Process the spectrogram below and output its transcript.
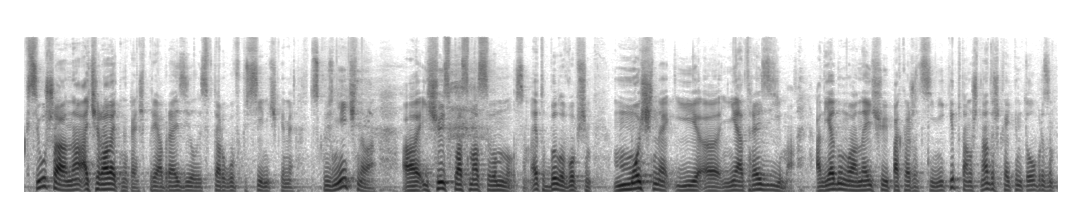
Ксюша, она очаровательно, конечно, преобразилась в торговку с семечками с Кузнечного, а еще и с пластмассовым носом. Это было, в общем, мощно и э, неотразимо. А я думаю, она еще и покажет синяки, потому что надо же каким-то образом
